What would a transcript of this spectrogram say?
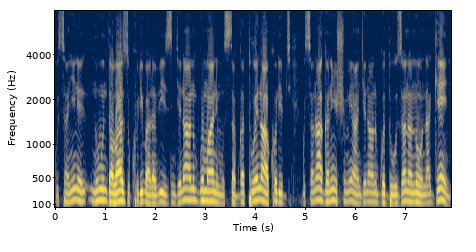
Gusa nyine n'ubundi abazi ukuri barabizi. Njye nta nubwo mani musabwa tuwe nakora ibye gusa ishumi yanjye nta nubwo duhuza nanone again.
